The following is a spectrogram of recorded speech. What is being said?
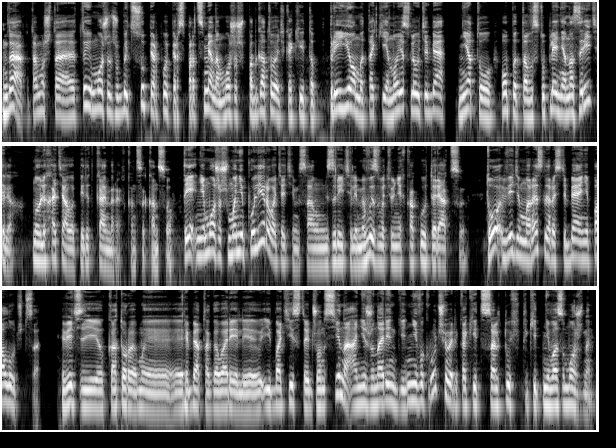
Да, потому что ты можешь быть супер-пупер спортсменом, можешь подготовить какие-то приемы такие, но если у тебя нету опыта выступления на зрителях, ну или хотя бы перед камерой, в конце концов, ты не можешь манипулировать этими самыми зрителями, вызвать у них какую-то реакцию, то, видимо, рестлер из тебя и не получится. Ведь, которые мы, ребята, говорили, и Батиста, и Джон Сина, они же на ринге не выкручивали какие-то сальтухи, какие-то невозможные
